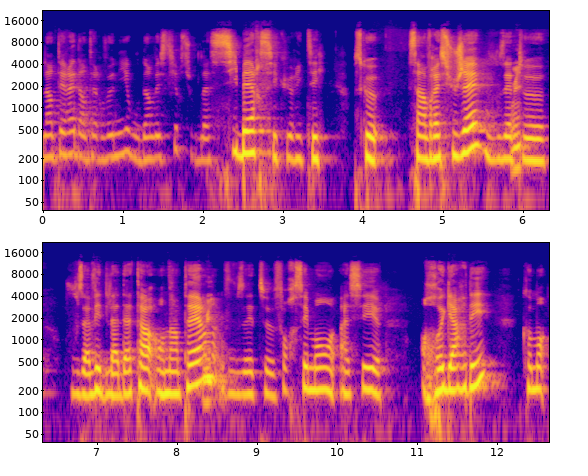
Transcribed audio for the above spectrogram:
l'intérêt d'intervenir ou d'investir sur de la cybersécurité, parce que c'est un vrai sujet, vous êtes. Oui. Euh, vous avez de la data en interne, oui. vous êtes forcément assez regardé. Comment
